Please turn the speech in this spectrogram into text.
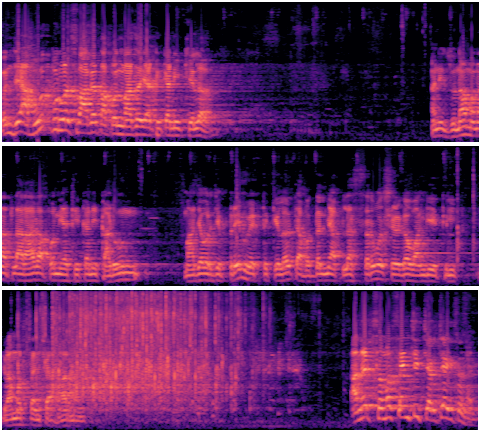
पण जे अभूतपूर्व स्वागत आपण माझं या ठिकाणी केलं आणि जुना मनातला राग आपण या ठिकाणी काढून माझ्यावर जे प्रेम व्यक्त केलं त्याबद्दल मी आपल्या सर्व शेळगाव वांगी येथील ग्रामस्थांचे आभार मानतो. अनेक समस्यांची चर्चा इथं झाली.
